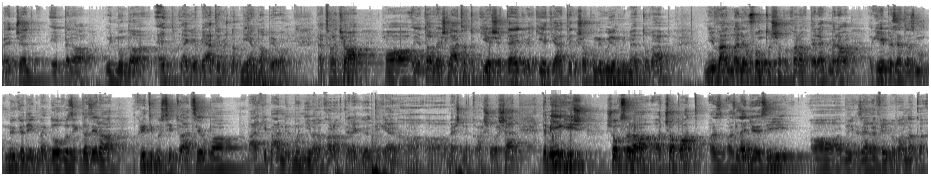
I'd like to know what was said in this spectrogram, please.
meccsen éppen a, úgymond a egy legjobb játékosnak milyen napja van. Tehát, hogyha ha ugye tavaly is láthattuk, kiesett egy vagy két játékos, akkor még ugyanúgy ment tovább. Nyilván nagyon fontosak a karakterek, mert a, a gépezet az működik, meg dolgozik, de azért a, a kritikus szituációkban bárki bármit mond, nyilván a karakterek döntik el a, a mesnek a sorsát, de mégis sokszor a, a csapat az, az legyőzi a, mondjuk az ellenfélben vannak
